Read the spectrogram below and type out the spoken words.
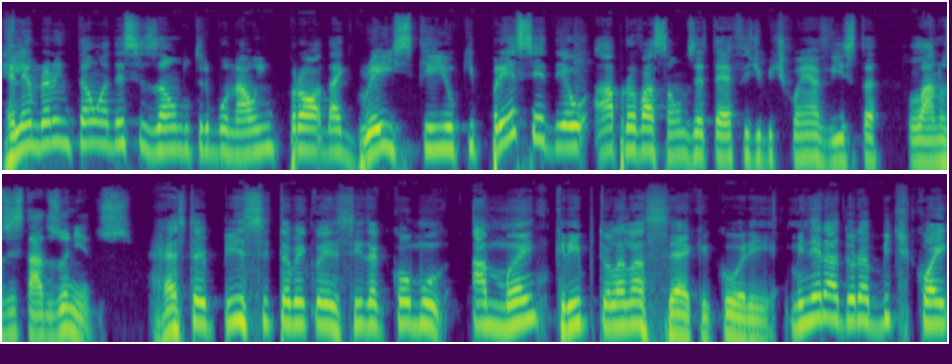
Relembrando então a decisão do tribunal em pró da Grayscale que precedeu a aprovação dos ETFs de Bitcoin à vista lá nos Estados Unidos. Hester Peace, também conhecida como a mãe cripto lá na SEC, Corey. Mineradora Bitcoin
